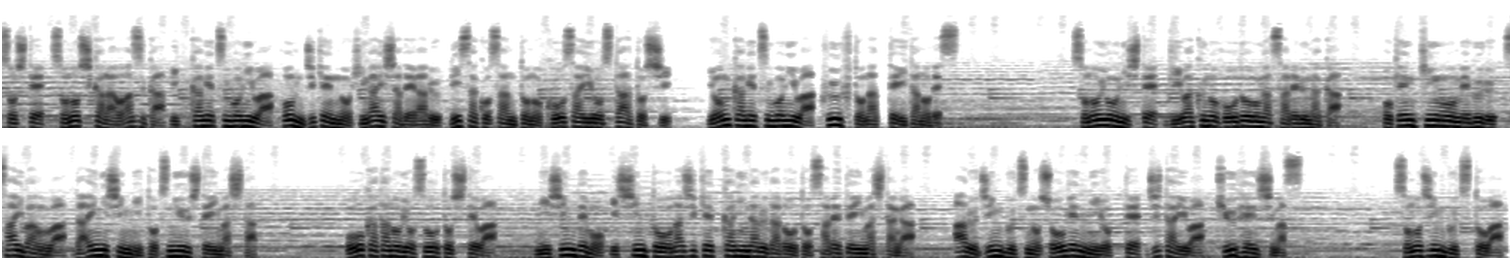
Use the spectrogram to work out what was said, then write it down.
そしてその死からわずか1ヶ月後には本事件の被害者である梨紗子さんとの交際をスタートし、4ヶ月後には夫婦となっていたのです。そのようにして疑惑の報道がされる中、保険金をめぐる裁判は第二審に突入していました。大方の予想としては、二審でも一審と同じ結果になるだろうとされていましたが、ある人物の証言によって事態は急変します。その人物とは、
